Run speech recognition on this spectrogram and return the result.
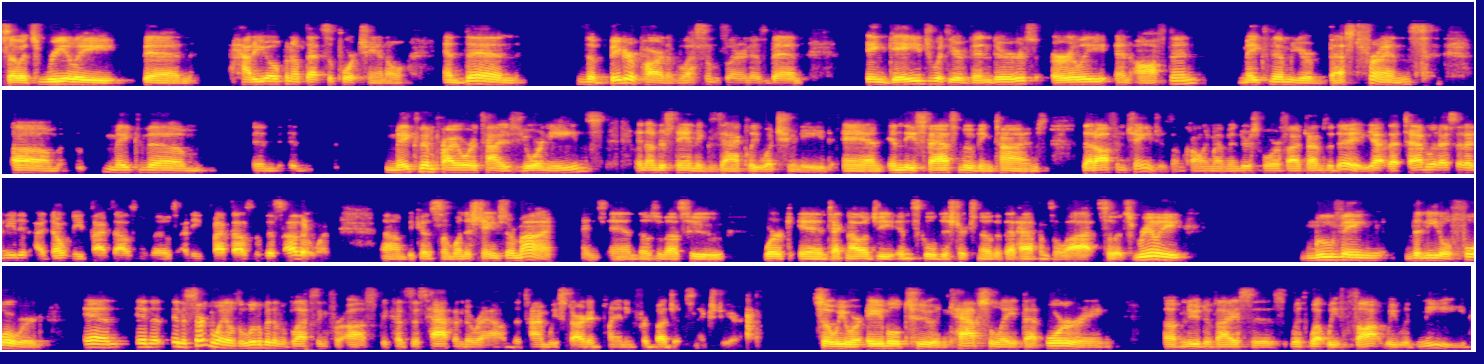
So it's really been how do you open up that support channel? And then the bigger part of lessons learned has been engage with your vendors early and often, make them your best friends, um, make them and, and make them prioritize your needs and understand exactly what you need. And in these fast moving times, that often changes. I'm calling my vendors four or five times a day. Yeah, that tablet I said I needed, I don't need 5,000 of those. I need 5,000 of this other one um, because someone has changed their minds. And those of us who work in technology in school districts know that that happens a lot. So it's really moving the needle forward and in a, in a certain way it was a little bit of a blessing for us because this happened around the time we started planning for budgets next year so we were able to encapsulate that ordering of new devices with what we thought we would need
